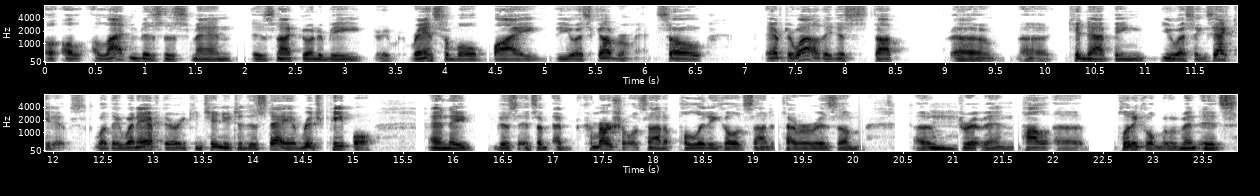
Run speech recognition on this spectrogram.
a, a, Latin businessman is not going to be ransomable by the U.S. government. So after a while, they just stopped uh, uh, kidnapping U.S. executives. What they went after and continue to this day, rich people, and they this it's a, a, commercial. It's not a political. It's not a terrorism uh, mm. driven pol- uh, political movement. It's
